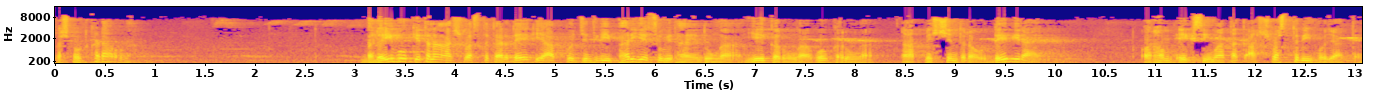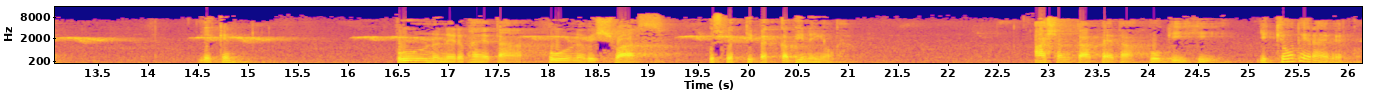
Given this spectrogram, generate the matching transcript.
प्रश्न उठ खड़ा होगा। भले ही वो कितना आश्वस्त कर दे कि आपको ज़िंदगी भर ये सुविधाएँ दूँगा, ये करूँगा, वो करूँगा, आप निश्चिंत रहो। दे भी रहा है और हम एक सीमा तक आश्वस्त भी हो जाते हैं। लेकिन पूर्ण निर्भयता, पूर्ण विश्वास उस व्यक्ति पर कभी नहीं होगा। आशंका पैदा होगी ही। ये क्यों दे रहा है मेरे को?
